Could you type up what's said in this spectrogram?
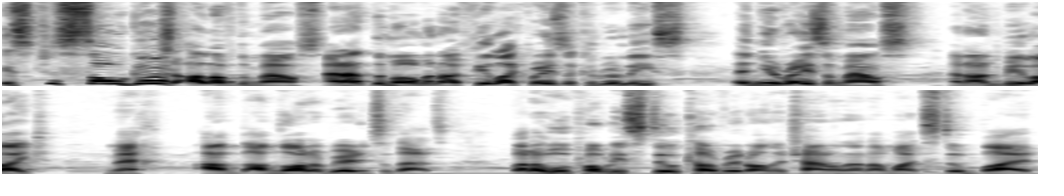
it's just so good. I love the mouse. And at the moment, I feel like Razer could release a new Razer mouse, and I'd be like, meh, I'm, I'm not upgrading to that. But I will probably still cover it on the channel and I might still buy it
